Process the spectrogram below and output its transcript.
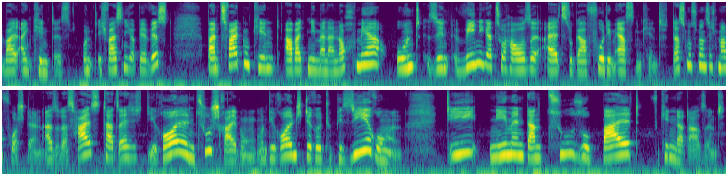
weil ein Kind ist. Und ich weiß nicht, ob ihr wisst, beim zweiten Kind arbeiten die Männer noch mehr und sind weniger zu Hause als sogar vor dem ersten Kind. Das muss man sich mal vorstellen. Also das heißt tatsächlich, die Rollenzuschreibungen und die Rollenstereotypisierungen, die nehmen dann zu, sobald Kinder da sind.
